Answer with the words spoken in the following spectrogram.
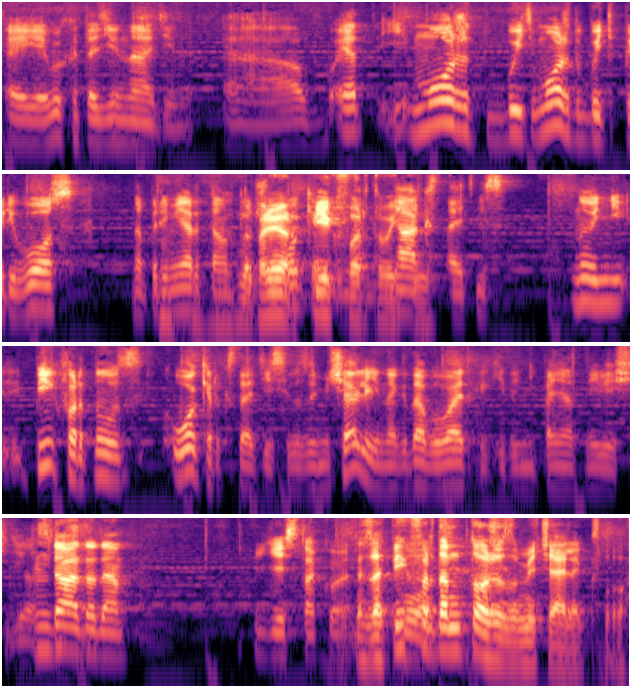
э, выход один на один. Это, может быть, может быть привоз, например, там... Например, Пикфорд Да, кстати, ну, не, Пикфорд, ну, Уокер, кстати, если вы замечали, иногда бывает какие-то непонятные вещи делать. Да, да, да. Есть такое. За Пикфордом вот. тоже замечали, к слову.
